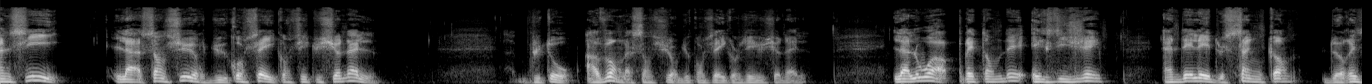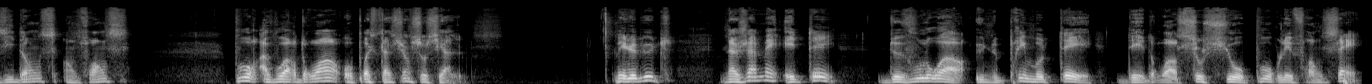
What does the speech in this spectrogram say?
Ainsi, la censure du Conseil constitutionnel, plutôt avant la censure du Conseil constitutionnel, la loi prétendait exiger un délai de cinq ans de résidence en France pour avoir droit aux prestations sociales. Mais le but n'a jamais été de vouloir une primauté des droits sociaux pour les Français,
